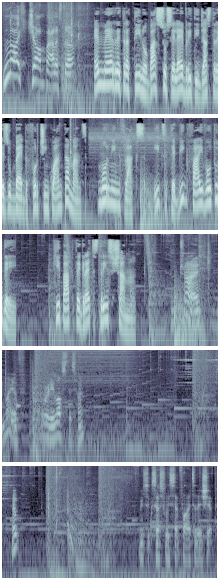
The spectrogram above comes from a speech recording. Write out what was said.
Nice jump, Alistair. MR-basso celebrity just resubed for 50 months. Morning Flux. It's the big 5 today. Keep up the great streams Sham. Try. Might have already lost this one. We've successfully set fire to their ship.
